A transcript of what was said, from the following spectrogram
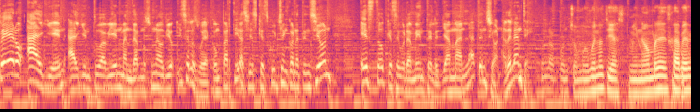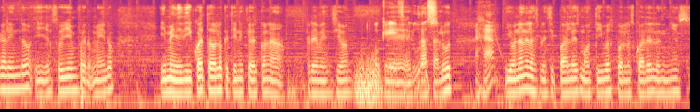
pero alguien, alguien tuvo a bien mandarnos un audio y se los voy a compartir. Así es que escuchen con atención esto que seguramente les llama la atención. Adelante. Hola Poncho, muy buenos días. Mi nombre es Javier Galindo y yo soy enfermero y me dedico a todo lo que tiene que ver con la prevención Ok, de saludos. la salud. Ajá. Y uno de los principales motivos por los cuales los niños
